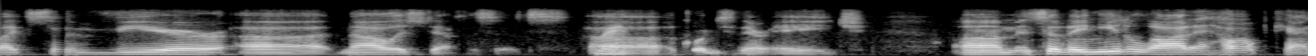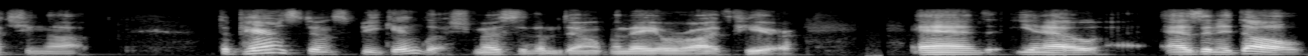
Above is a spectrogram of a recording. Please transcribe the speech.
like severe uh, knowledge deficits right. uh, according to their age. Um, and so they need a lot of help catching up. The parents don't speak English, most of them don't when they arrive here. And, you know, as an adult,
